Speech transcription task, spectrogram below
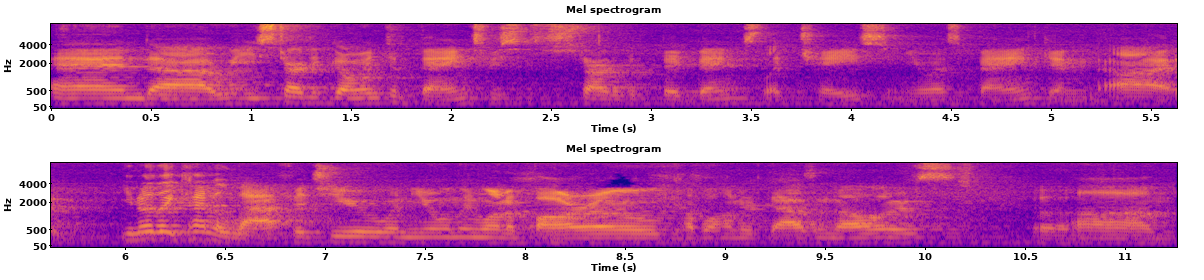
And uh, we started going to banks. We started with big banks like Chase and US Bank. And, uh, you know, they kind of laugh at you when you only want to borrow a couple hundred thousand dollars. Uh, Um,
